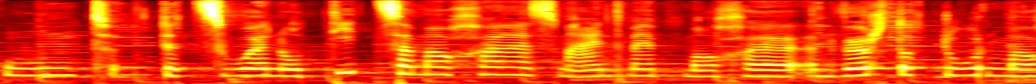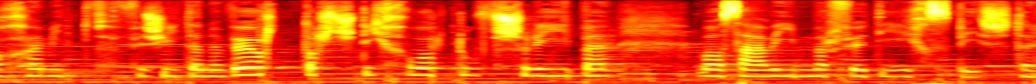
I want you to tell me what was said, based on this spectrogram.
und dazu Notizen machen, ein Mindmap machen, einen Wörterturm machen mit verschiedenen Wörtern, Stichworte aufschreiben, was auch immer für dich das Beste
